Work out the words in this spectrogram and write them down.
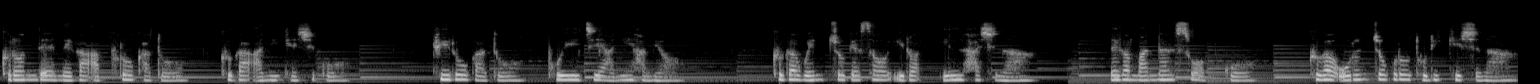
그런데 내가 앞으로 가도 그가 아니 계시고 뒤로 가도 보이지 아니하며 그가 왼쪽에서 일하시나 내가 만날 수 없고 그가 오른쪽으로 돌이키시나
